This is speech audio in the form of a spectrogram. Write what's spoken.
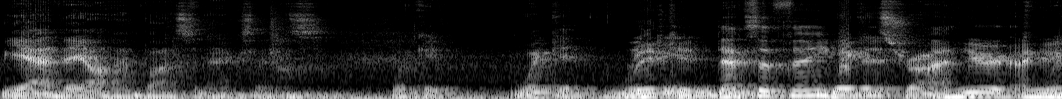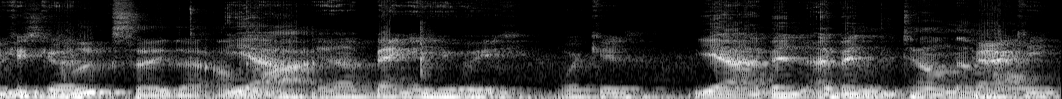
yeah, they all have Boston accents. Wicked. Wicked. Wicked. That's the thing. Wicked strong. I hear. I hear Wicked. Luke say that a Yeah. lot. Yeah, Bang a Yui, Wicked, Yeah, I've been I've been telling them Packy.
